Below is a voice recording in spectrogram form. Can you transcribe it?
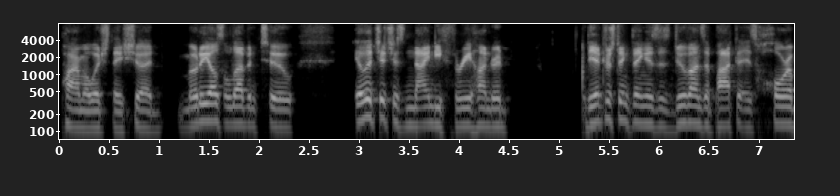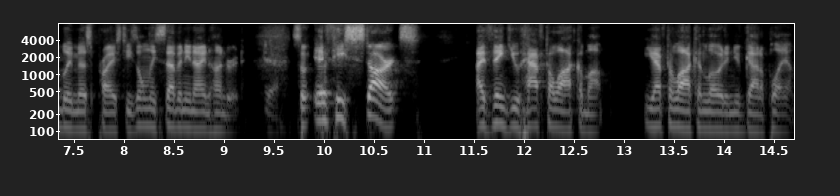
Parma, which they should. Muriel's 11 2. Ilicic is 9,300. The interesting thing is, is Duvan Zapata is horribly mispriced. He's only 7,900. Yeah. So if he starts, I think you have to lock him up. You have to lock and load, and you've got to play him.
